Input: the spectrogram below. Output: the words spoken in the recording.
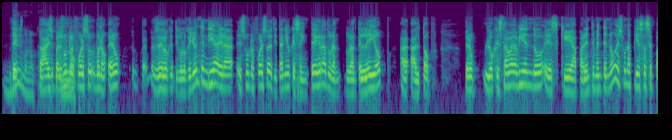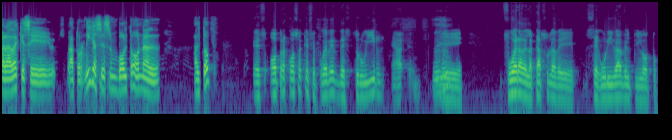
De- del monocoque. Ah, es- pero es un No. refuerzo, bueno, era un- pues, de lo que digo, lo que yo entendía era es un refuerzo de titanio que se integra durante, durante el layup a- al top. Pero lo que estaba viendo es que aparentemente no es una pieza separada que se atornilla, es un bolt on al, al top. es otra cosa que se puede destruir Ujú. eh, fuera de la cápsula de seguridad del piloto.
